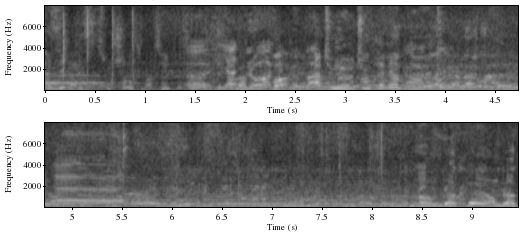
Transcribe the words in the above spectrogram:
Ah, Vas-y, bah, c'est son champ, de toute façon, il fait ça. Euh, il y a de l'eau à quelque Ah, part. tu me, tu me préviens parce que- ouais, bah, ouais. On bloque, on bloque,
